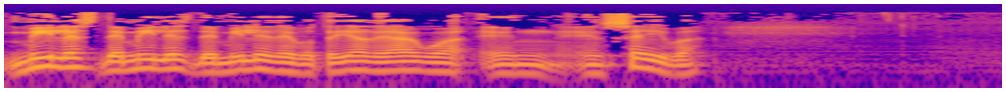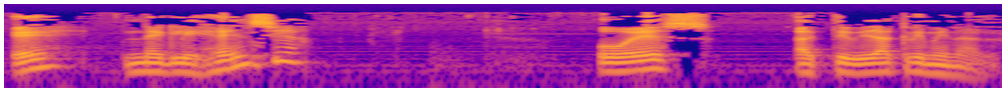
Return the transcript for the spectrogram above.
miles de miles de miles de botellas de agua en, en Ceiba, ¿es negligencia o es actividad criminal?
